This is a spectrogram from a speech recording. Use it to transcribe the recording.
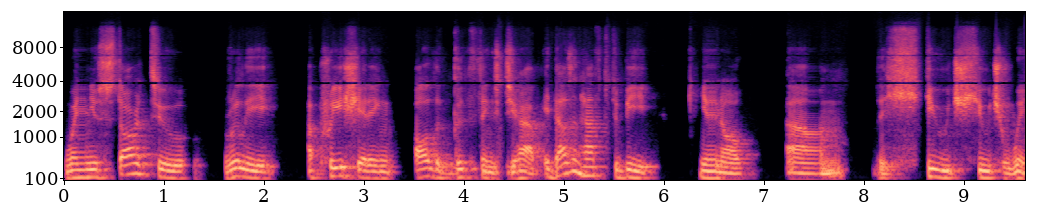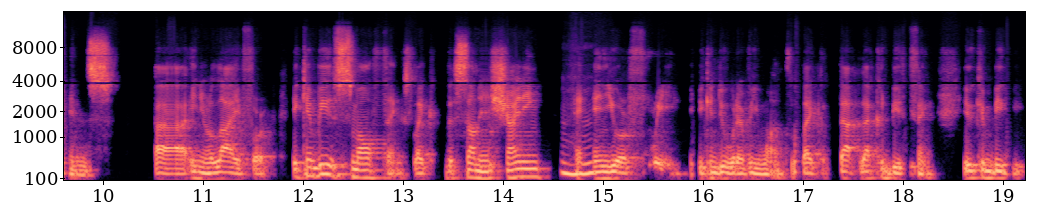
when you start to really appreciating all the good things you have it doesn't have to be you know um, the huge huge wins uh, in your life or it can be small things like the sun is shining mm-hmm. and, and, you're free you can do whatever you want. Like that that could be a thing. You can be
